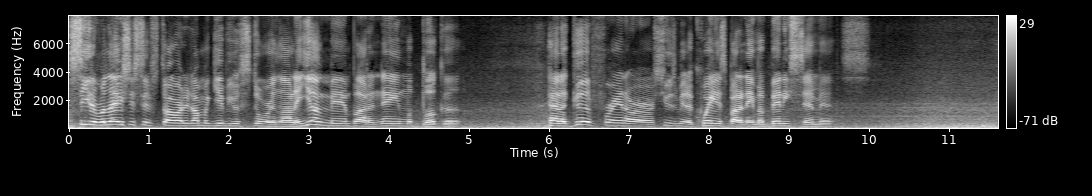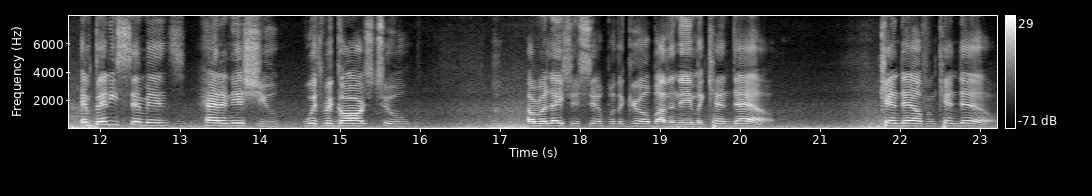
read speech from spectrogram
See, the relationship started. I'm going to give you a storyline. A young man by the name of Booker had a good friend, or excuse me, an acquaintance by the name of Benny Simmons. And Benny Simmons had an issue with regards to a relationship with a girl by the name of Kendall. Kendall from Kendall.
